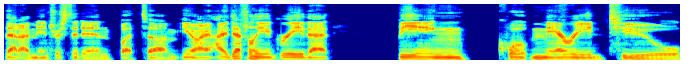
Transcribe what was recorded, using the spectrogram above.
that I'm interested in. But, um, you know, I, I definitely agree that being quote married to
